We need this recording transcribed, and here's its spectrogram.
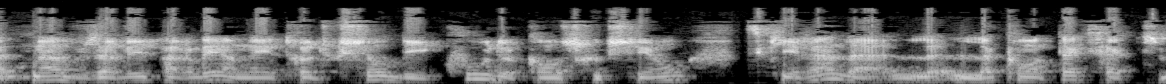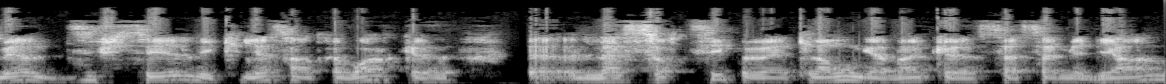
Maintenant, vous avez parlé en introduction des coûts de construction, ce qui rend le contexte actuel difficile et qui laisse entrevoir que euh, la sortie peut être longue avant que ça s'améliore.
